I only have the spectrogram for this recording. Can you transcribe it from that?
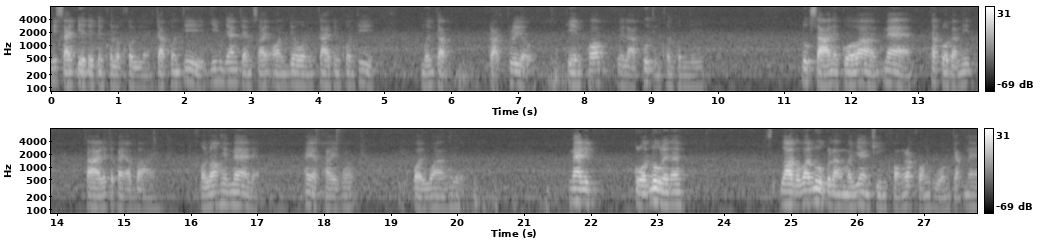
นิสัยเปลี่ยนไปเป็นคนละคนเลย จากคนที่ยิ้มแย้มแจ่มใสอ่อนโยน กลายเป็นคนที่เหมือนกับกราดเกลียว เพียงเพราะเวลาพูดถึงคนคนนี้ ลูกสาวเนี่ยกลัวว่าแม่ถ้าโกรธแบบนี้ตายแล้วจะไปอบาย ขอร้องให้แม่เนี่ย ให้อภัยเขา ปล่อยวางเขาเลยแม่นี่โกรธลูกเลยนะราวกับว่าลูกกำลังมาแย่งชิงของรักของหวงจากแม่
